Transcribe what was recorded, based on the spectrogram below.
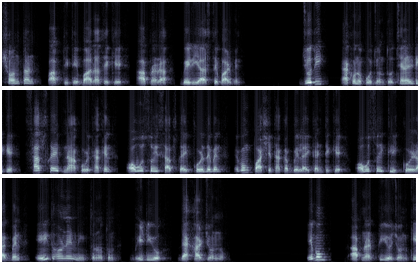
সন্তান প্রাপ্তিতে বাধা থেকে আপনারা বেরিয়ে আসতে পারবেন। যদি এখনও পর্যন্ত চ্যানেলটিকে সাবস্ক্রাইব না করে থাকেন অবশ্যই সাবস্ক্রাইব করে দেবেন এবং পাশে থাকা বেল আইকনটিকে অবশ্যই ক্লিক করে রাখবেন এই ধরনের নিত্য নতুন ভিডিও দেখার জন্য। এবং আপনার প্রিয়জনকে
